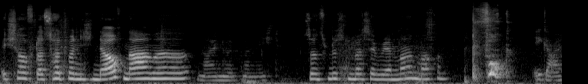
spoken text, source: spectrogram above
Ich hoffe, das hört man nicht in der Aufnahme. Nein, hört man nicht. Sonst müssen wir es ja wieder neu machen. Fuck! Egal.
